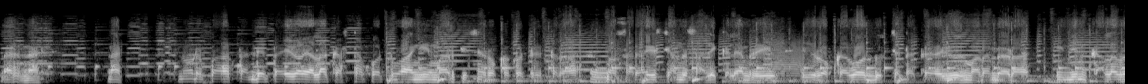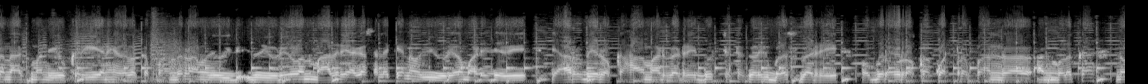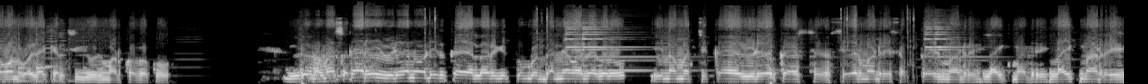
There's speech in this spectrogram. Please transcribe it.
ನಡ್ರಿ ನೋಡ್ರಿ. ನೋಡ್ರಪ್ಪ, ತಂದೆ ತಾಯಿಗಳು ಎಲ್ಲಾ ಕಷ್ಟಪಟ್ಟು ಹಂಗಿ ಮಾಡಿ ಕಿಶನ್ ರೊಕ್ಕ ಕೊಟ್ಟಿರ್ತಾರ. ನಾವ್ ಸರಿಯಾಗಿ ಚಂದ ಸಾಲಿ ಕಲಿಯಮ್ರಿ ಈ ರೊಕ್ಕಗಳು ದುಶ್ಚಟಕ್ಕ ಯೂಸ್ ಬೇಡ. ಹಿಂದಿನ ಕಾಲದ ನಾಲ್ಕು ಮಂದಿ ಯುವಕರಿಗೆ ಏನ್ ಹೇಳ್ಬೇಕಪ್ಪ ಅಂದ್ರ, ನಾವು ಇದು- ವಿಡಿಯೋ ಒಂದ್ ಮಾದರಿ ಆಗೋ ಸಲಕ್ಕೆ ನಾವು ಈ ವಿಡಿಯೋ ಮಾಡಿದ್ದೇವಿ. ಯಾರು ಬಿ ರೊಕ್ಕ ಹಾಳು ಮಾಡ್ಬೇಡ್ರಿ, ದುಶ್ಚಟಗಳಿಗೆ ಬಳಸ್ಬೇಡ್ರಿ. ಒಬ್ರು ಅವ್ರ ರೊಕ್ಕ ಕೊಟ್ರಪ್ಪ ಅಂದ್ರ, ಅಂದ್ ಬಳಕ ನಾವ್ ಒಂದ್ ಒಳ್ಳೆ ಕೆಲ್ಸ ಯೂಸ್ ಮಾಡ್ಕೋಬೇಕು. ನಮಸ್ಕಾರ. ಈ ವಿಡಿಯೋ ನೋಡಿದಕ್ಕ ಎಲ್ಲರಿಗೂ ತುಂಬಾ ಧನ್ಯವಾದಗಳು. ಈ ನಮ್ಮ ಚಿಕ್ಕ ವಿಡಿಯೋಕ್ಕ ಶೇರ್ ಮಾಡ್ರಿ ಸಬ್ಸ್ಕ್ರೈಬ್ ಮಾಡ್ರಿ ಲೈಕ್ ಮಾಡ್ರಿ ಲೈಕ್ ಮಾಡ್ರಿ.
